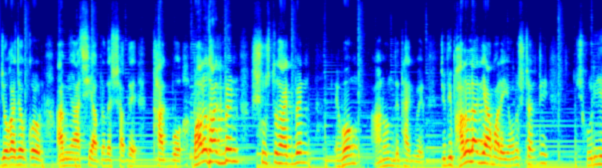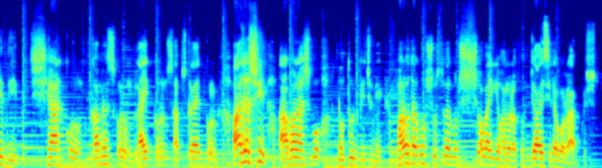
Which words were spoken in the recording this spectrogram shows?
যোগাযোগ করুন। আমি আছি আপনাদের সাথে, থাকব। ভালো থাকবেন, সুস্থ থাকবেন এবং আনন্দে থাকবেন। যদি ভালো লাগে আমার এই অনুষ্ঠানটি, ছড়িয়ে দিন শেয়ার করুন কমেন্টস করুন লাইক করুন সাবস্ক্রাইব করুন। আজ আসি, আবার আসব নতুন কিছু নিয়ে। ভালো থাকুন, সুস্থ থাকুন, সবাইকে ভালো রাখুন। জয় শ্রীরাম রামকৃষ্ণ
